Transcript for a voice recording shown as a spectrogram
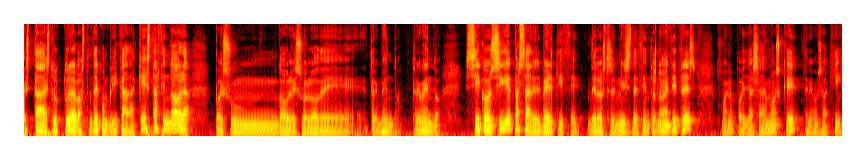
esta estructura es bastante complicada. ¿Qué está haciendo ahora? Pues un doble suelo de tremendo, tremendo. Si consigue pasar el vértice de los 3.793, bueno, pues ya sabemos que tenemos aquí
